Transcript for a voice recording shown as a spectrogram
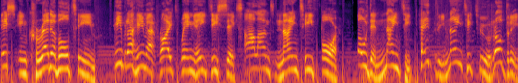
this incredible team. Ibrahim at right wing 86, Haaland 94, Foden 90, Pedri 92, Rodri,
